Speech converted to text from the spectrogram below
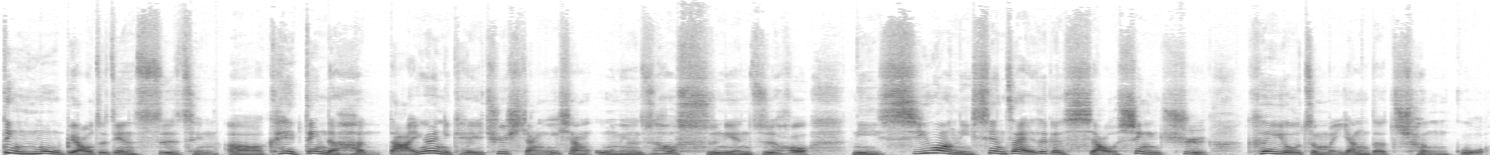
定目标这件事情，呃，可以定得很大，因为你可以去想一想，五年之后、十年之后，你希望你现在这个小兴趣可以有怎么样的成果。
